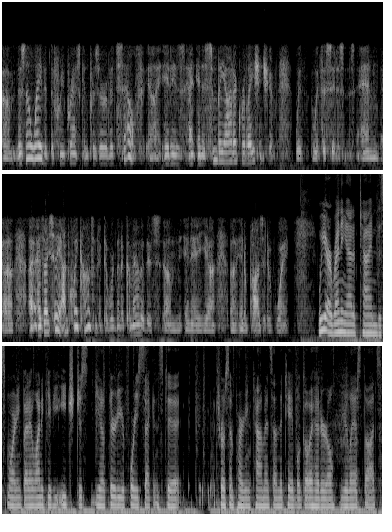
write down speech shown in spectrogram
um, there's no way that the free press can preserve itself. Uh, it is in a symbiotic relationship with, with the citizens. And uh, as I say, I'm quite confident that we're going to come out of this um, in, a, uh, uh, in a positive way. We are running out of time this morning, but I want to give you each just you know 30 or 40 seconds to throw some parting comments on the table. Go ahead, Earl. Your last thoughts.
